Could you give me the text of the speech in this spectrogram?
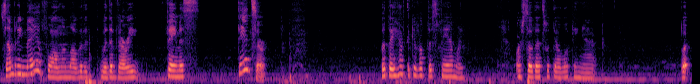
somebody may have fallen in love with a, with a very famous dancer. But they have to give up this family. Or so that's what they're looking at. But,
